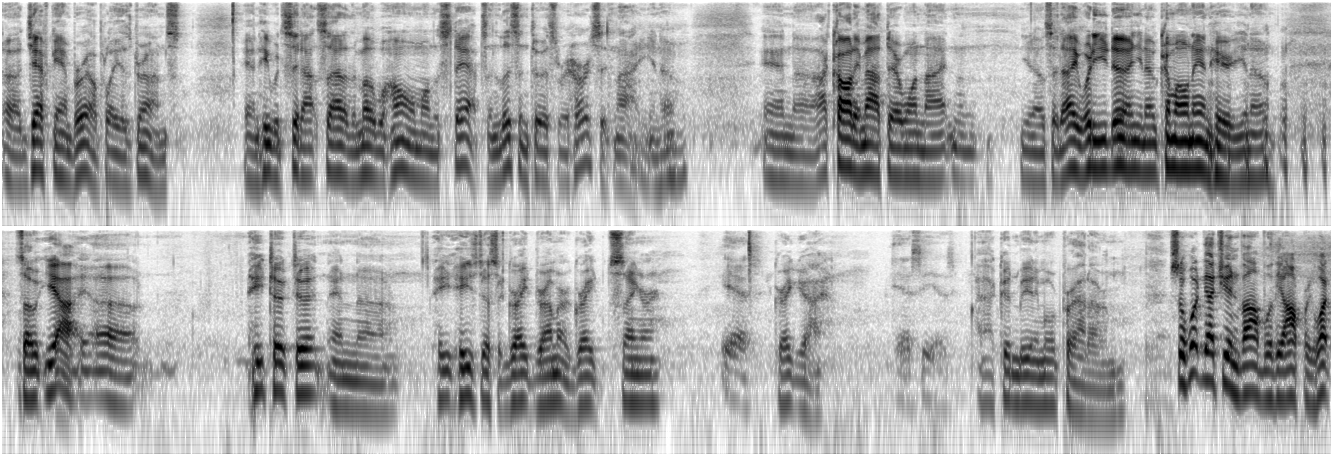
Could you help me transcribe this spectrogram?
uh, Jeff Gambrell play his drums. And he would sit outside of the mobile home on the steps and listen to us rehearse at night, you know. And uh, I caught him out there one night and, you know, said, Hey, what are you doing? You know, come on in here, you know. so, yeah, uh, he took to it, and uh, he, he's just a great drummer, a great singer, Yes, great guy. yes, he is. I couldn't be any more proud of him. So, what got you involved with the Opry? What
